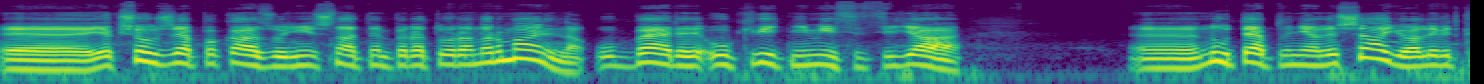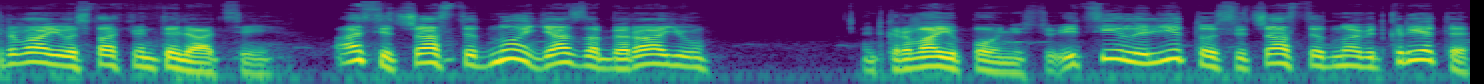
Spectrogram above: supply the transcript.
Е, якщо вже показує нічна температура нормальна, у, бері, у квітні місяці я е, ну, утеплення лишаю, але відкриваю ось так вентиляції. А сітчасте дно я забираю, відкриваю повністю. І ціле літо сітчасте дно відкрите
